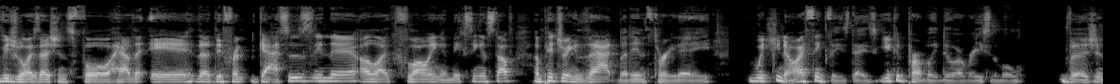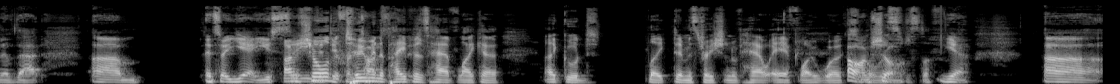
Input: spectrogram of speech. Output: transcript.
visualizations for how the air, the different gases in there are like flowing and mixing and stuff. I'm picturing that, but in 3D, which, you know, I think these days you could probably do a reasonable version of that. Um, and so, yeah, you see. I'm sure the, different two minute papers have like a, a good, like demonstration of how airflow works. Oh, and I'm sure. Sort of stuff. Yeah. Uh,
